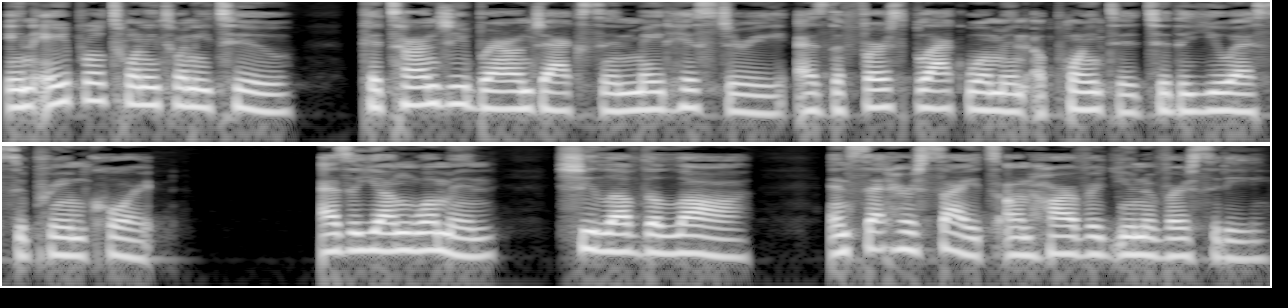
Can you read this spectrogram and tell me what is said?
In April 2022, Ketanji Brown Jackson made history as the first black woman appointed to the U.S. Supreme Court. As a young woman, she loved the law and set her sights on Harvard University.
